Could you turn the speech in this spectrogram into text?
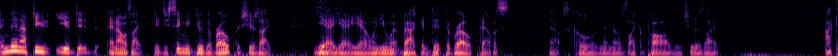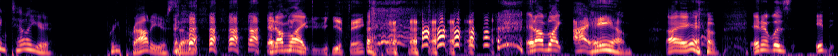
and then after you you did, and I was like, did you see me do the rope? And she was like, yeah, yeah, yeah. When you went back and did the rope, that was that was cool. And then there was like a pause, and she was like, I can tell you're pretty proud of yourself. and I'm like, you think? and I'm like, I am, I am. And it was it,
